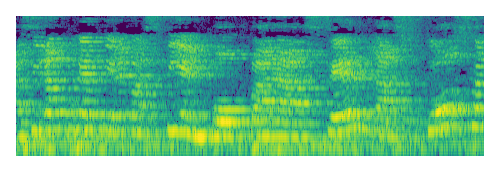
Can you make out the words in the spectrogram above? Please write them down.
Así la mujer tiene más tiempo para hacer las cosas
